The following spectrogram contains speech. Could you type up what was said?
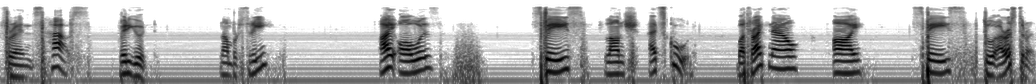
friend's house. Very good. Number three, I always space lunch at school, but right now I space to a restaurant.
